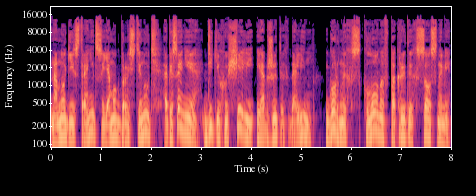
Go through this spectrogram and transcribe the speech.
На многие страницы я мог бы растянуть описание диких ущелий и обжитых долин, горных склонов, покрытых соснами,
